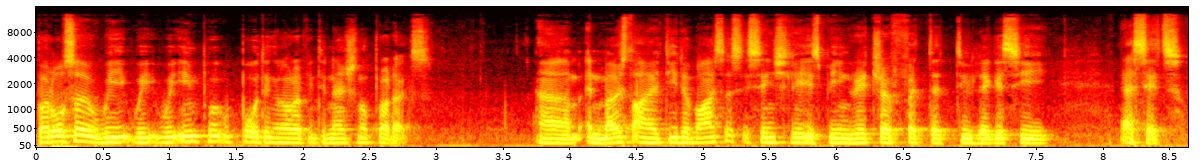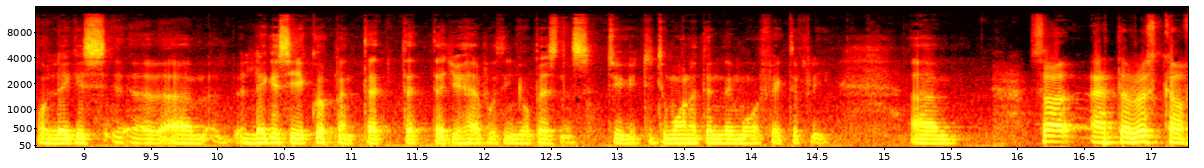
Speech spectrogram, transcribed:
But also, we, we, we're importing a lot of international products. Um, and most IoT devices essentially is being retrofitted to legacy assets or legacy, uh, um, legacy equipment that, that, that you have within your business to, to, to monitor them more effectively. Um, so, at the risk of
